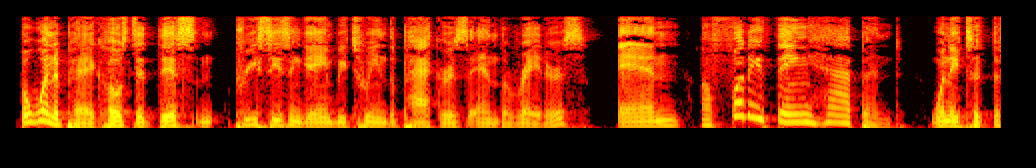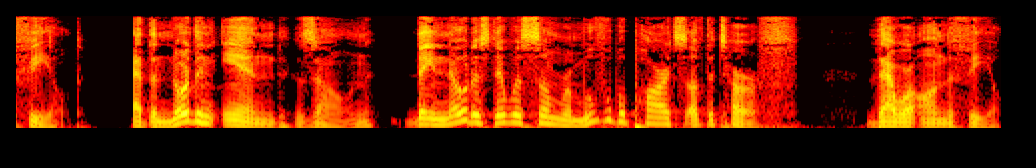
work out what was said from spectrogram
But Winnipeg hosted this preseason game between the Packers and the Raiders. And a funny thing happened when they took the field. At the northern end zone, they noticed there was some removable parts of the turf that were on the field.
